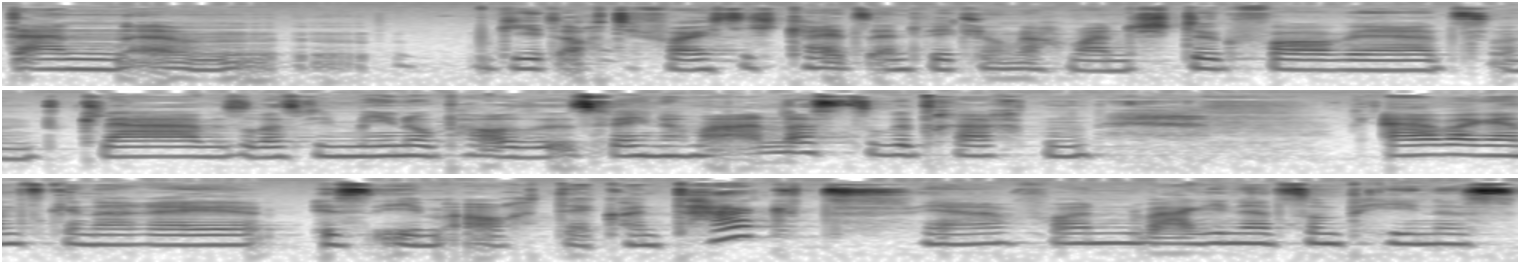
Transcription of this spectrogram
dann ähm, geht auch die Feuchtigkeitsentwicklung noch mal ein Stück vorwärts. Und klar, sowas wie Menopause ist vielleicht noch mal anders zu betrachten. Aber ganz generell ist eben auch der Kontakt ja, von Vagina zum Penis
